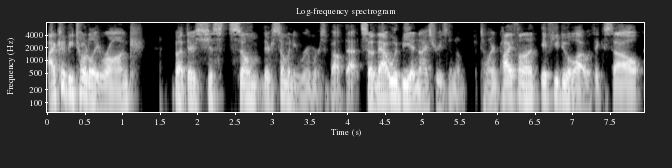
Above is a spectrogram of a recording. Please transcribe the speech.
I could be totally wrong, but there's just so there's so many rumors about that. So that would be a nice reason to, to learn Python if you do a lot with Excel.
